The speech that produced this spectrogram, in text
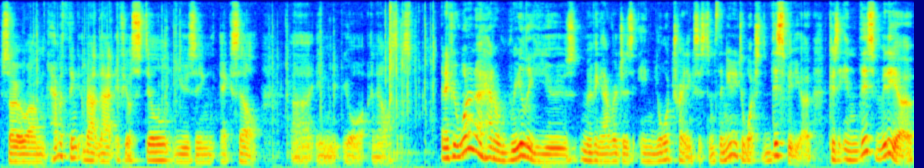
So um, have a think about that if you're still using Excel uh, in your analysis. And if you want to know how to really use moving averages in your trading systems, then you need to watch this video because in this video,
